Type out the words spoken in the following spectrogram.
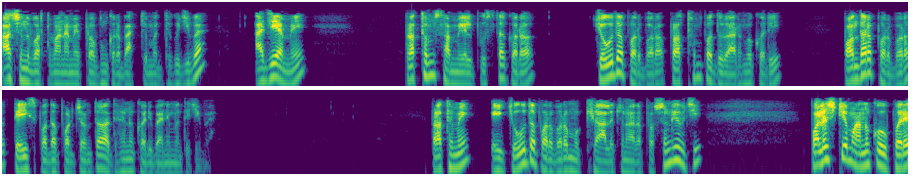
ଆସନ୍ତୁ ବର୍ତ୍ତମାନ ଆମେ ପ୍ରଭୁଙ୍କର ବାକ୍ୟ ମଧ୍ୟକୁ ଯିବା। ଆଜି ଆମେ ପ୍ରଥମ ସାମିଏଲ ପୁସ୍ତକର ଚଉଦ ପର୍ବର ପ୍ରଥମ ପଦରୁ ଆରମ୍ଭ କରି ପନ୍ଦର ପର୍ବର ତେଇଶ ପଦ ପର୍ଯ୍ୟନ୍ତ ଅଧ୍ୟୟନ କରିବା ନିମନ୍ତେ ଯିବା। ପ୍ରଥମେ ଏହି ଚଉଦ ପର୍ବର ମୁଖ୍ୟ ଆଲୋଚନାର ପ୍ରସଙ୍ଗ ହେଉଛି ପଲେଷ୍ଟିୟମାନଙ୍କ ଉପରେ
